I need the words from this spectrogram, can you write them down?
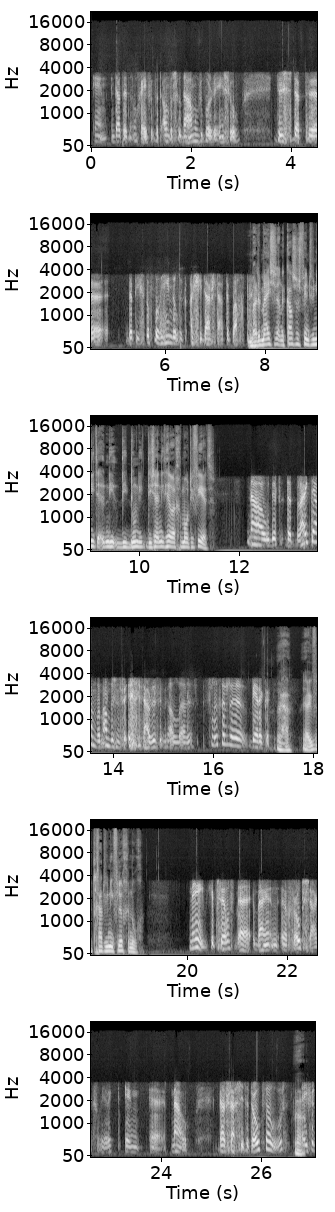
en dat het nog even wat anders gedaan moet worden en zo. Dus dat, eh, dat is toch wel hinderlijk als je daar staat te wachten. Maar de meisjes aan de kassas vindt u niet, eh, die, die, doen niet, die zijn niet heel erg gemotiveerd. Nou, dat, dat blijkt dan, want anders zouden ze wel eh, vlugger werken. Ja, ja het gaat u niet vlug genoeg. Nee, ik heb zelf bij, bij een, grote zaak gewerkt. En nou, daar zag je het ook wel hoor. Ja. Even,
